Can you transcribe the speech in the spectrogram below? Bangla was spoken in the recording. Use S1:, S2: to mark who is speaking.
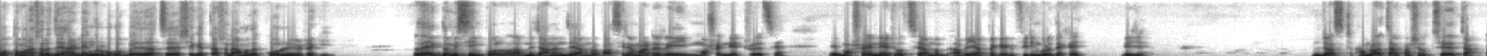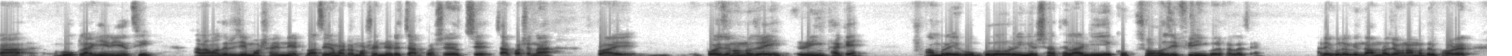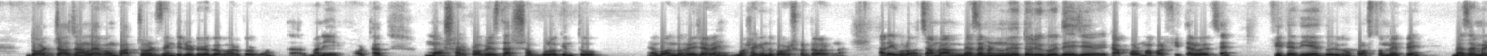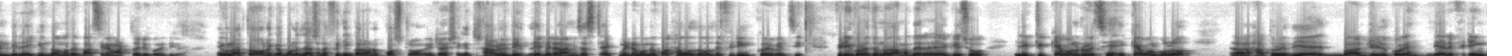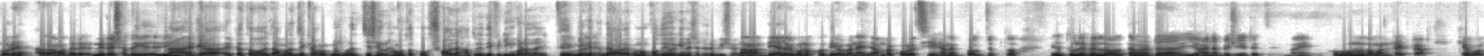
S1: বর্তমানে আসলে যে হারে ডেঙ্গুর প্রকোপ বেড়ে যাচ্ছে, সেক্ষেত্রে আসলে আমাদের করণীয়টা কি?
S2: একদমই সিম্পল আপনি জানেন যে আমরা বাসিনা মাঠের এই মশারি নেট রয়েছে। এই মশারি নেট হচ্ছে আমরা, আমি আপনাকে ফিটিং করে দেখাই। এই যে। জাস্ট আমরা চারপাশে হচ্ছে চারটা হুক লাগিয়ে নিয়েছি। আর আমাদের যে মশারি নেট বাসিনা মাঠের মশারি নেটের চারপাশে হচ্ছে, চারপাশে না, প্রায় প্রয়োজন অনুযায়ী রিং থাকে। আমরা এই হুকগুলো রিং এর সাথে লাগিয়ে খুব সহজেই ফিটিং করে ফেলা যায়। আর এগুলো কিন্তু আমরা যখন আমাদের ঘরের দরজা জানলা এবং বাথরুমের ভেন্টিলেটরে ব্যবহার করব। তার মানে অর্থাৎ মশার প্রবেশদ্বার সবগুলো কিন্তু বন্ধ হয়ে যাবে মশা কিন্তু প্রবেশ করতে পারবে না। আর এগুলো হচ্ছে আমরা মেজারমেন্ট অনুযায়ী তৈরি করে দিই যে কাপড় মাপার ফিতা রয়েছে। ফিতে দিয়ে দৈর্ঘ্য প্রস্থ মেপে মেজারমেন্ট দিলেই কিন্তু আমাদের বাসিরা মাঠ তৈরি করে দিবে।
S1: এগুলো তো অনেকে বলে যে আসলে ফিটিং করা অনেক কষ্ট এটা সেক্ষেত্রে
S2: আপনি দেখতে পেলেন আমি জাস্ট এক মিনিটের মধ্যে কথা বলতে বলতে ফিটিং করে ফেলছি। ফিটিং করার জন্য আমাদের কিছু ইলেকট্রিক কেবল রয়েছে। এই কেবলগুলো হাতুড়ি দিয়ে বা ড্রিল করে দেয়ালে ফিটিং করে আর আমাদের নেটের সাথে।
S1: এটা এটা তো আমরা যে কেবলগুলো বলেছি সেগুলো সম্ভবত খুব সহজে হাতুড়ি দিয়ে ফিটিং করা যায়। এক্ষেত্রে দেওয়ালে কোনো ক্ষতি হয় কিনা সেটা একটা বিষয়।
S2: না দেয়ালের কোনো ক্ষতি হবে না এই যে আমরা করেছি এখানে পর্যাপ্ত। এটা তুলে ফেললেও তেমন একটা ইয়ে হয় না বেশি এটা মানে খুব উন্নত মানের একটা কেবল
